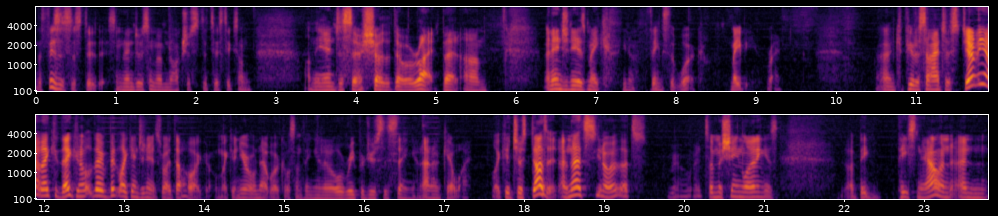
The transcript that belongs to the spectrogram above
the physicists do this, and then do some obnoxious statistics on on the end to sort of show that they were right. But um, and engineers make you know things that work, maybe, right? and computer scientists, you know, they can, they can, they're a bit like engineers, right? They'll like, oh, make a neural network or something, and it'll reproduce this thing, and I don't care why. Like it just does it, and that's, you know, that's, a machine learning is a big piece now, and and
